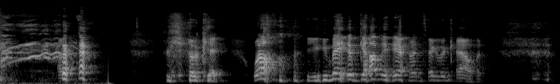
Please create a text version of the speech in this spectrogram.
okay, well, you may have got me there on technicality.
